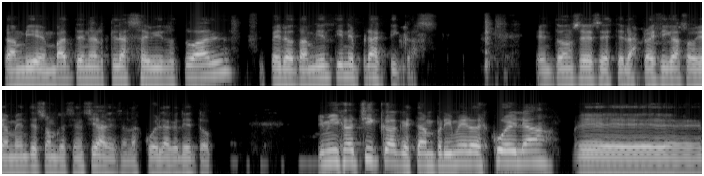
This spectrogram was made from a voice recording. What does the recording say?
también va a tener clase virtual, pero también tiene prácticas. Entonces, este, las prácticas obviamente son presenciales en la escuela que le toca. Y mi hija chica, que está en primero de escuela, eh,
